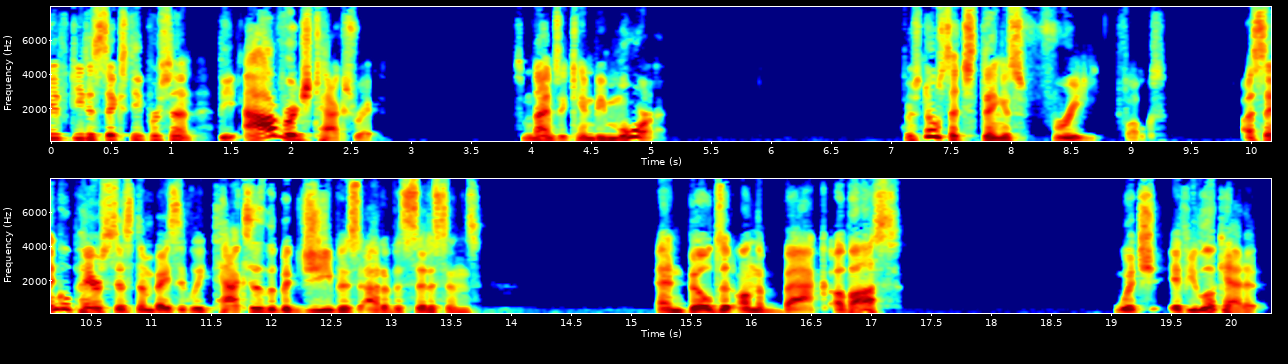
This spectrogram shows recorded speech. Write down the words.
50 to 60%. The average tax rate Sometimes it can be more. There's no such thing as free, folks. A single payer system basically taxes the bejeebus out of the citizens and builds it on the back of us. Which, if you look at it,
